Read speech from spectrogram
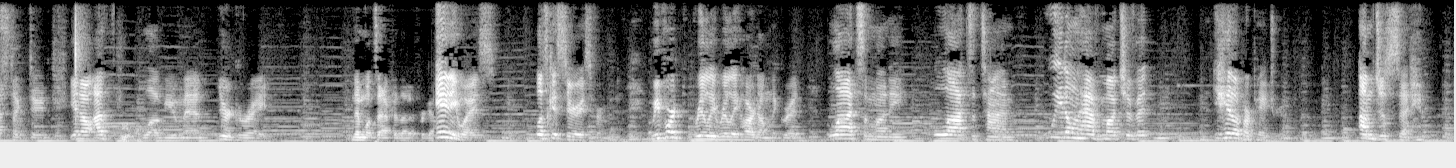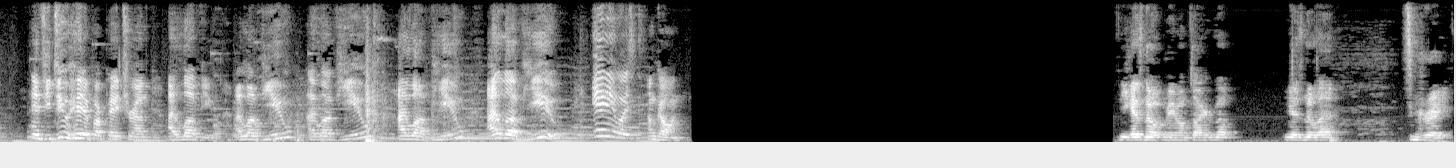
Fantastic, dude. You know, I love you, man. You're great. Then what's after that? I forgot. Anyways, let's get serious for a minute. We've worked really, really hard on the grid. Lots of money, lots of time. We don't have much of it. Hit up our Patreon. I'm just saying. If you do hit up our Patreon, I love you. I love you. I love you. I love you. I love you. Anyways, I'm going. You guys know what meme I'm talking about? You guys know that? It's great.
